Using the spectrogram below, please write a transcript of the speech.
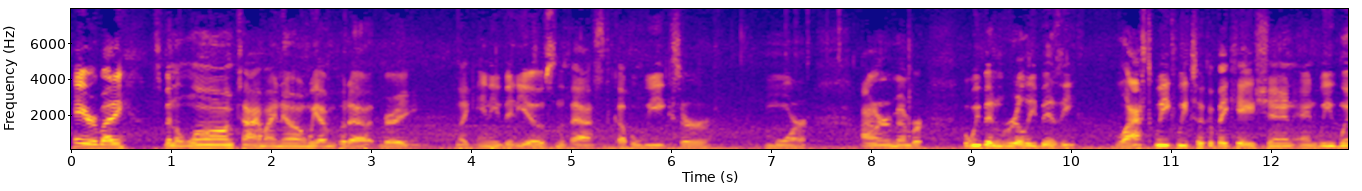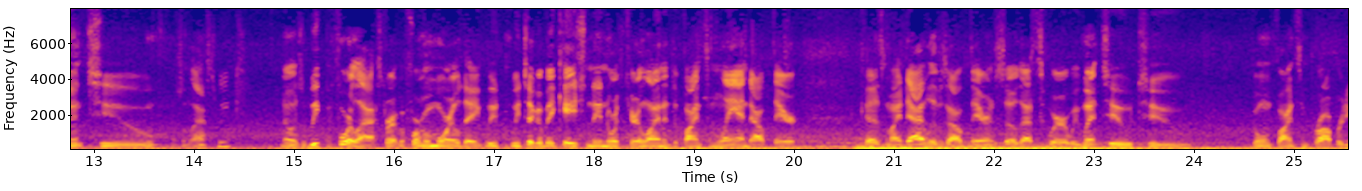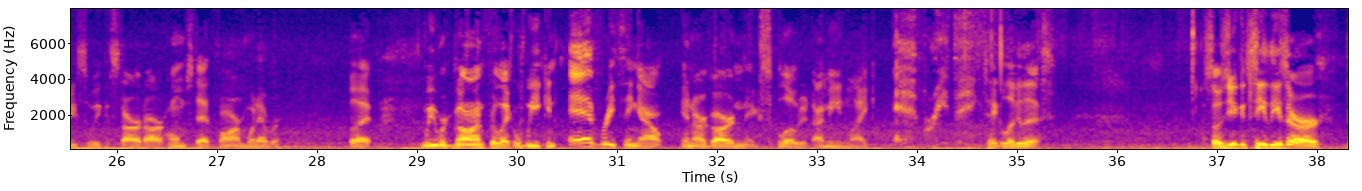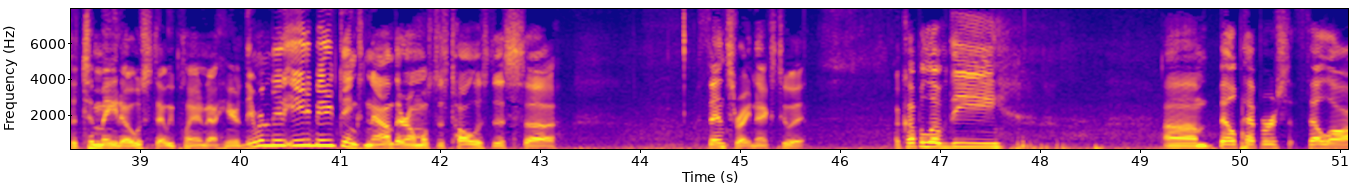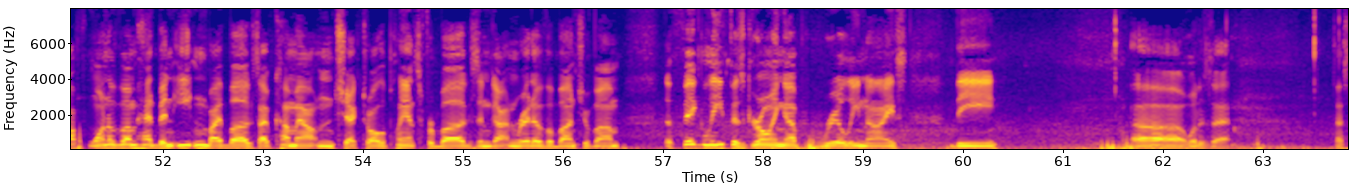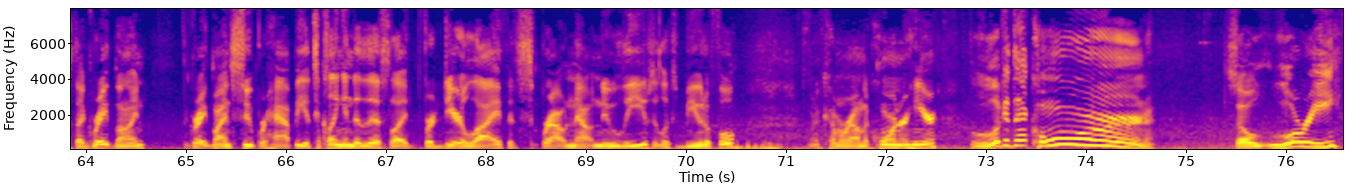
Hey everybody, it's been a long time I know and we haven't put out very like any videos in the past couple weeks or more. I don't remember. But we've been really busy. Last week we took a vacation and we went to was it last week? No, it was a week before last, right before Memorial Day. We, we took a vacation to North Carolina to find some land out there because my dad lives out there and so that's where we went to to go and find some property so we could start our homestead farm, whatever. But we were gone for like a week and everything out in our garden exploded. I mean, like everything. Take a look at this. So as you can see, these are the tomatoes that we planted out here. They were little itty bitty things. Now they're almost as tall as this uh, fence right next to it. A couple of the um, bell peppers fell off. One of them had been eaten by bugs. I've come out and checked all the plants for bugs and gotten rid of a bunch of them. The fig leaf is growing up really nice. The, uh, what is that? That's the grapevine. The grapevine's super happy. It's clinging to this like for dear life. It's sprouting out new leaves. It looks beautiful. I'm going to come around the corner here. Look at that corn! So Lori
